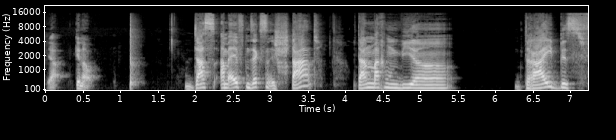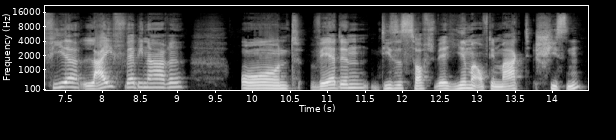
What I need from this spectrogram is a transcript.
Ja, genau. Das am 11.06. ist Start. Dann machen wir drei bis vier Live-Webinare und werden diese Software hier mal auf den Markt schießen.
